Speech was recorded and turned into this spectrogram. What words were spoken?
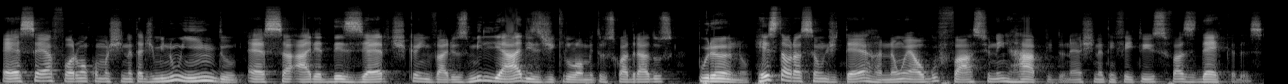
Essa é a forma como a China está diminuindo essa área desértica em vários milhares de quilômetros quadrados por ano. Restauração de terra não é algo fácil nem rápido, né? A China tem feito isso faz décadas.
